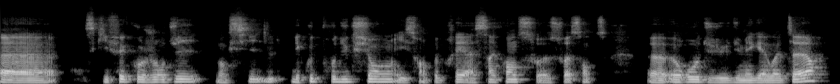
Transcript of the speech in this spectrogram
Euh, ce qui fait qu'aujourd'hui, donc si les coûts de production ils sont à peu près à 50 60 euh, euros du, du mégawattheure,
